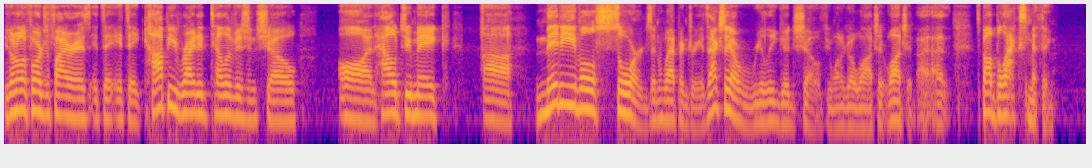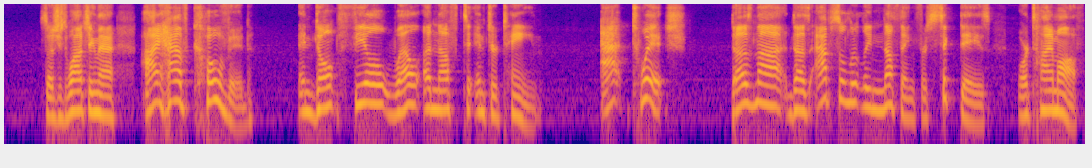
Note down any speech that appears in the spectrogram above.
You don't know what Forged in Fire is? It's a it's a copyrighted television show on how to make uh medieval swords and weaponry. It's actually a really good show. If you want to go watch it, watch it. I, I, it's about blacksmithing. So she's watching that. I have COVID and don't feel well enough to entertain. At Twitch does not does absolutely nothing for sick days or time off.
